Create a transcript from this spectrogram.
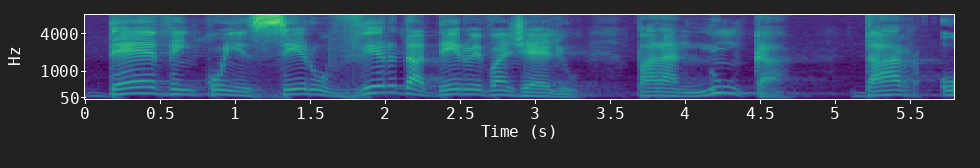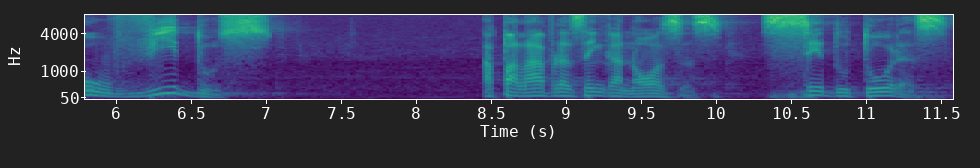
devem conhecer o verdadeiro Evangelho para nunca dar ouvidos a palavras enganosas, sedutoras,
